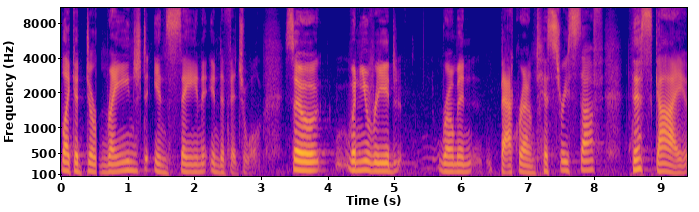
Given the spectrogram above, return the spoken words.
like a deranged, insane individual. So when you read Roman background history stuff, this guy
